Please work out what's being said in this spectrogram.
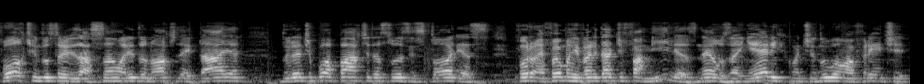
forte industrialização ali do norte da Itália durante boa parte das suas histórias foram, foi uma rivalidade de famílias, né? Os Agnelli que continuam à frente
